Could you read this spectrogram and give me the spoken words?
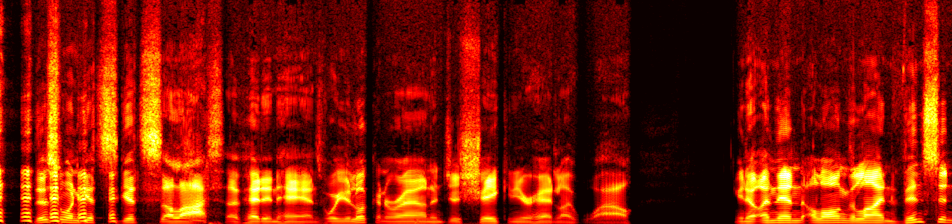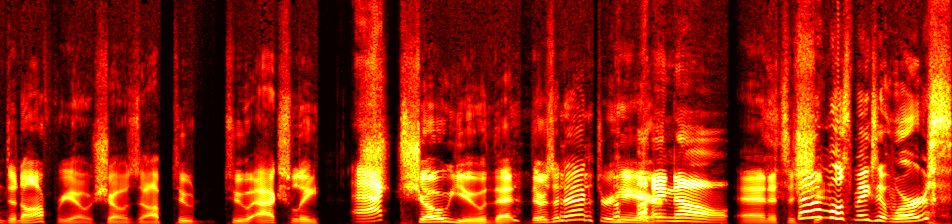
this one gets gets a lot of head in hands, where you're looking around and just shaking your head like, wow, you know. And then along the line, Vincent D'Onofrio shows up to to actually Act? show you that there's an actor here. I know. and it's a That shi- almost makes it worse.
